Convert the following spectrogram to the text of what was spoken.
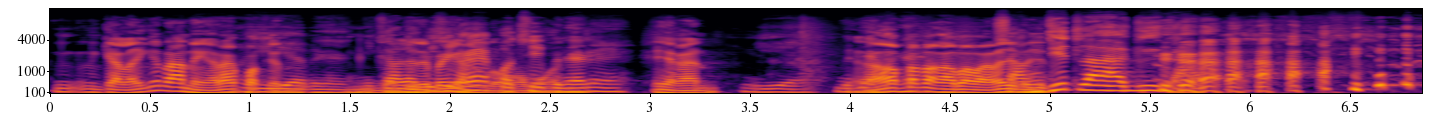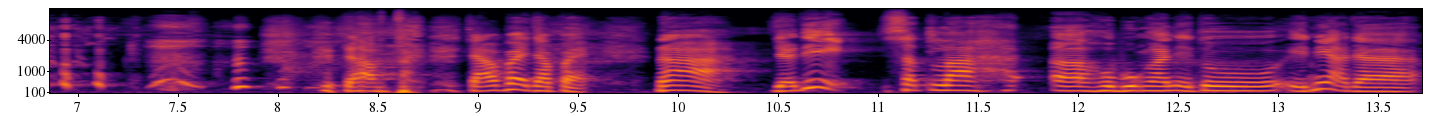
nikah lagi kan aneh, repot kan. Iya, benar. Nikah lagi repot kalau sih benernya. Iya kan? Iya, Nggak apa-apa, nggak apa-apa. Lanjut, Samjit lagi. capek, capek, capek. Nah, jadi setelah eh, hubungan itu ini ada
